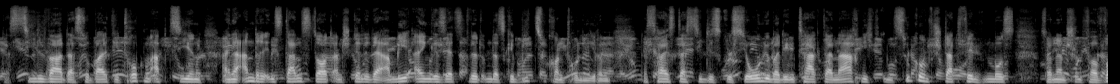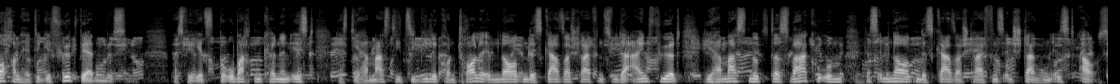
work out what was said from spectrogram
Das Ziel war, dass sobald die Truppen abziehen, eine andere Instanz dort anstelle der Armee eingesetzt wird, um das Gebiet zu kontrollieren. Das heißt, dass die Diskussion über den Tag danach nicht in Zukunft stattfinden muss, sondern schon vor Wochen hätte geführt werden müssen. Was wir jetzt beobachten können, ist, dass die Hamas die zivile Kontrolle im Norden des Gazastreifens wieder einführt. Die Hamas nutzt das Vakuum, das im Norden des Gazastreifens entstanden ist, aus.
